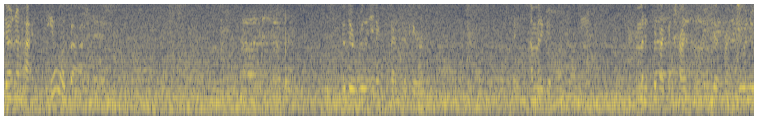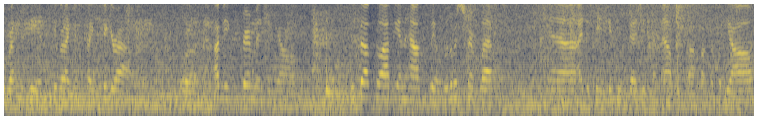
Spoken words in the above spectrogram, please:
don't know how I feel about it. But they're really inexpensive here. We'll see. I'm gonna get some drummies. I'm gonna see if I can try something different, do a new recipe, and see what I can like, figure out. I'll be experimenting, y'all. We still have tilapia in the house. We have a little bit of shrimp left. And uh, I just need to get these veggies and I'm out this motherfucker. But y'all,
